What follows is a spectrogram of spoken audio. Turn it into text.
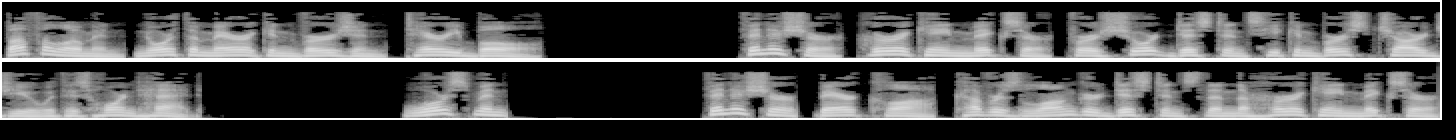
Buffaloman North American version, Terry Bull Finisher, Hurricane Mixer, for a short distance he can burst charge you with his horned head. Warsman Finisher, Bear Claw, covers longer distance than the Hurricane Mixer.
